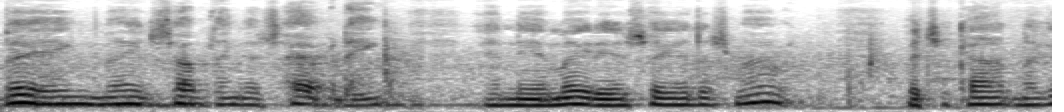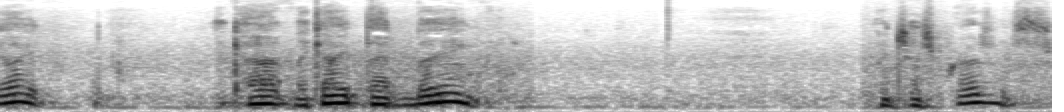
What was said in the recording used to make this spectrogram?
Being means something that's happening in the immediacy of this moment. But you can't negate. You can't negate that being, which is presence.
